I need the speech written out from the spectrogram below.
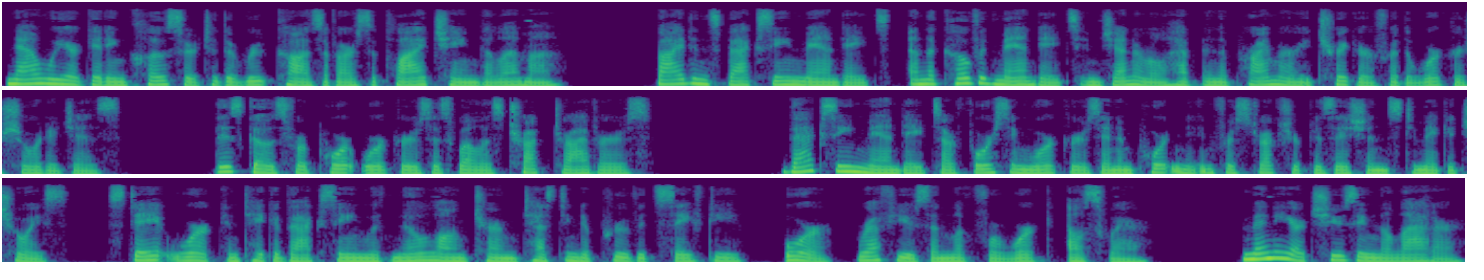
Now we are getting closer to the root cause of our supply chain dilemma. Biden's vaccine mandates and the COVID mandates in general have been the primary trigger for the worker shortages. This goes for port workers as well as truck drivers. Vaccine mandates are forcing workers in important infrastructure positions to make a choice stay at work and take a vaccine with no long term testing to prove its safety, or refuse and look for work elsewhere. Many are choosing the latter.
